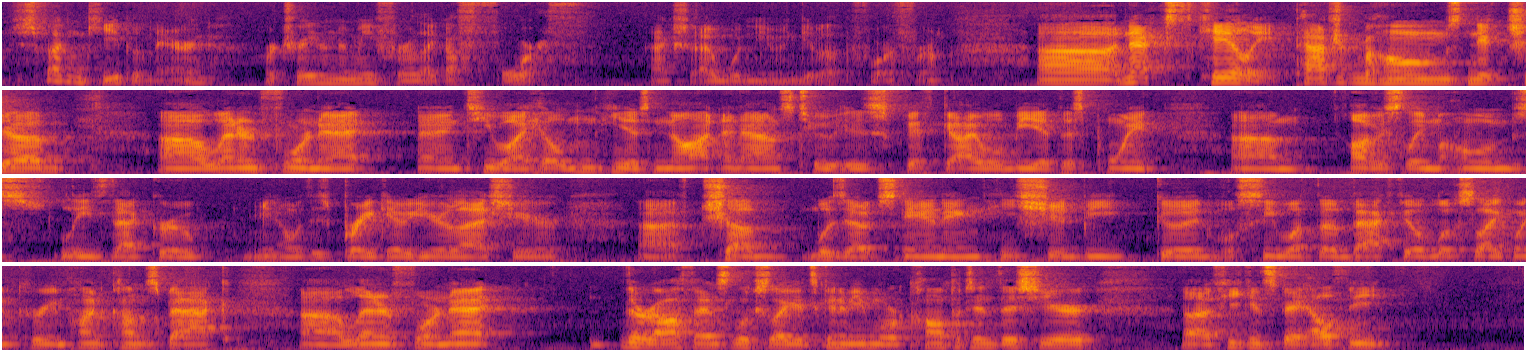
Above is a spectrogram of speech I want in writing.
Just fucking keep him, Aaron. Or trade him to me for like a fourth. Actually, I wouldn't even give up a fourth for him. Uh, next, Kaylee. Patrick Mahomes, Nick Chubb, uh, Leonard Fournette, and T.Y. Hilton. He has not announced who his fifth guy will be at this point. Um, obviously, Mahomes leads that group, you know, with his breakout year last year. Uh, Chubb was outstanding. He should be good. We'll see what the backfield looks like when Kareem Hunt comes back. Uh, Leonard Fournette, their offense looks like it's going to be more competent this year. Uh, if he can stay healthy,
